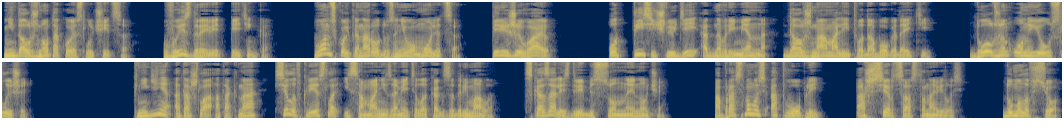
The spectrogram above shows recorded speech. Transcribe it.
не должно такое случиться. Выздоровеет Петенька. Вон сколько народу за него молятся. Переживают. От тысяч людей одновременно должна молитва до Бога дойти. Должен он ее услышать. Княгиня отошла от окна, села в кресло и сама не заметила, как задремала. Сказались две бессонные ночи. А проснулась от воплей. Аж сердце остановилось. Думала все.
